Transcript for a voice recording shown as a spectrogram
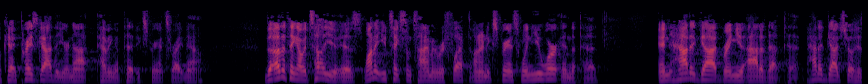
Okay? Praise God that you're not having a pit experience right now. The other thing I would tell you is why don't you take some time and reflect on an experience when you were in the pit? And how did God bring you out of that pit? How did God show His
